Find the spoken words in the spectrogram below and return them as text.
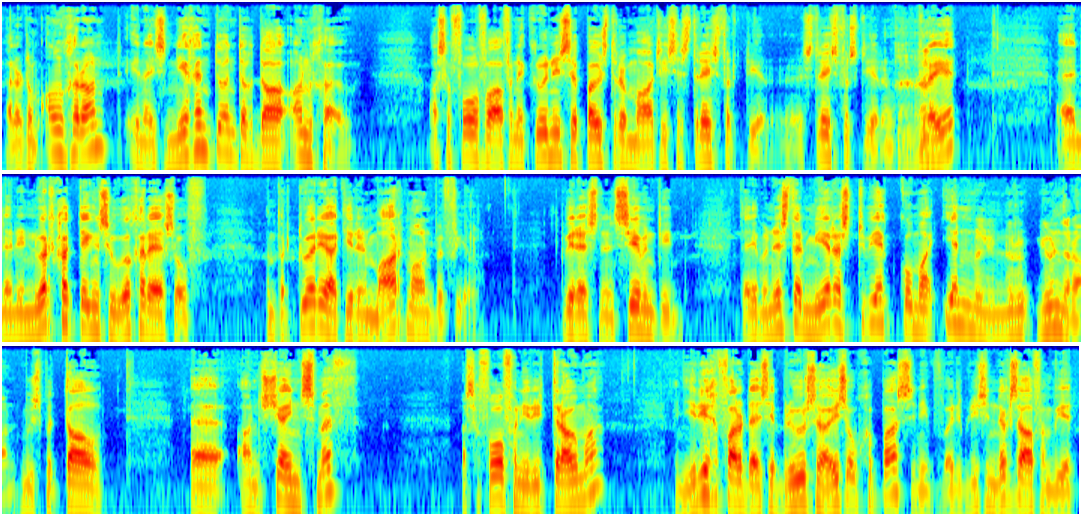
Hulle het hom aangerand en hy's 29 dae aangehou as gevolg waarvan hy kroniese posttraumatiese stresversteuring gekry het. En in die Noord-Gautengse Hooggeregshof in Pretoria het hier in Maart maand beveel 2017 dat die minister meer as 2,1 miljoen rand moes betaal uh aan Shane Smith as gevolg van hierdie trauma In hierdie geval het hy sy broer se huis opgepas en die die polisie niks daarvan weet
